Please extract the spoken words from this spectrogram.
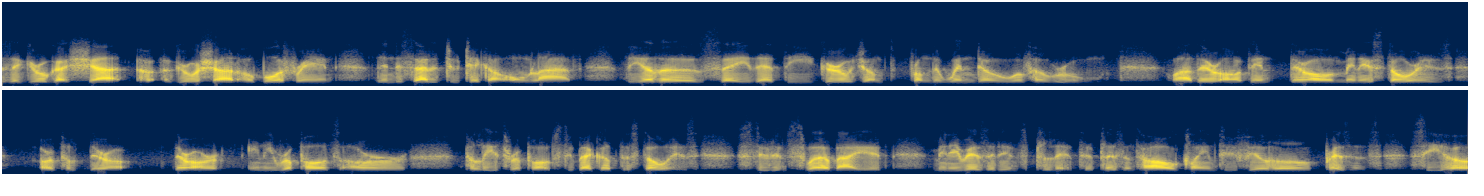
is a girl got shot. A girl shot her boyfriend, then decided to take her own life. The others say that the girl jumped from the window of her room. While there are then there are many stories, or there are there aren't any reports or police reports to back up the stories. Students swear by it. Many residents ple- to Pleasant Hall claim to feel her presence, see her,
